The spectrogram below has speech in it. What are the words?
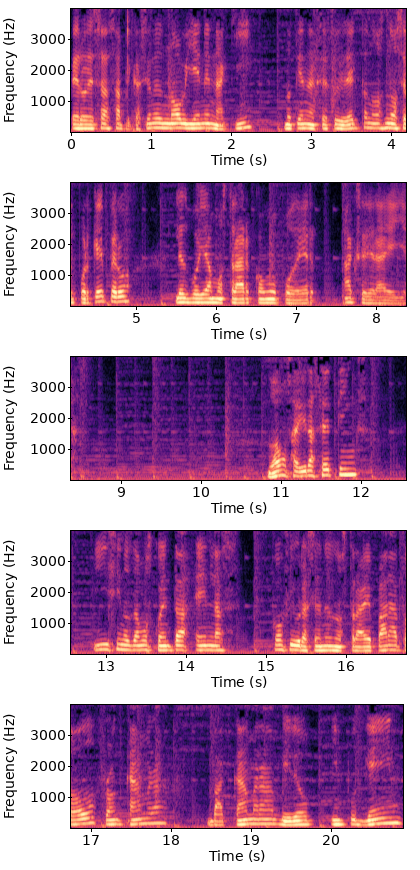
Pero esas aplicaciones no vienen aquí, no tienen acceso directo, no, sé por qué, pero les voy a mostrar cómo poder acceder a ellas. Vamos a ir a settings y si nos damos cuenta en las configuraciones nos trae para todo front camera back camera video input gain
